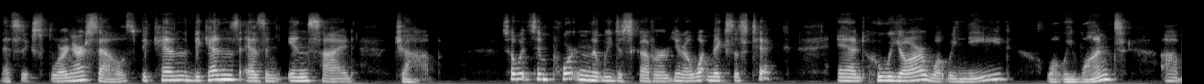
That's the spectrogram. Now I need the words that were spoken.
that's exploring ourselves, begin, begins as an inside job. So it's important that we discover, you know, what makes us tick and who we are, what we need, what we want, uh,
